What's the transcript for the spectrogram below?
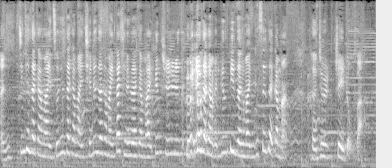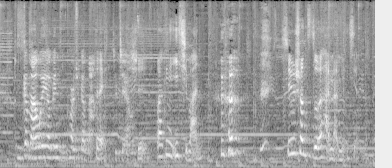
嗯，你今天在干嘛？你昨天在干嘛？你前天在干嘛？你大前天在干嘛？你跟谁谁谁？你跟 A 在干嘛？你跟 B 在干嘛？你跟 C 在干嘛？可能就是这种吧。你干嘛，我也要跟你一块儿去干嘛。对，就这样。是我要跟你一起玩。其实双子座还蛮明显的，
